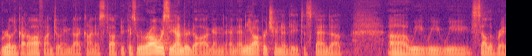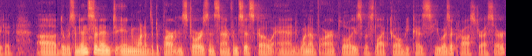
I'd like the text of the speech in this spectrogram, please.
really got off on doing that kind of stuff because we were always the underdog and, and any opportunity to stand up uh, we, we, we celebrated. Uh, there was an incident in one of the department stores in San Francisco, and one of our employees was let go because he was a crossdresser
